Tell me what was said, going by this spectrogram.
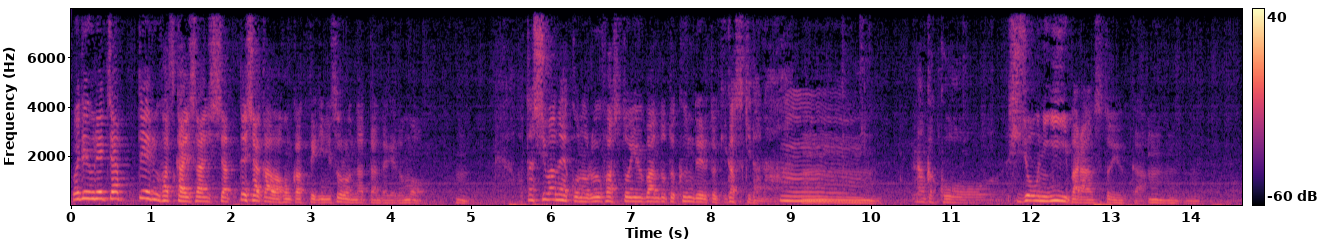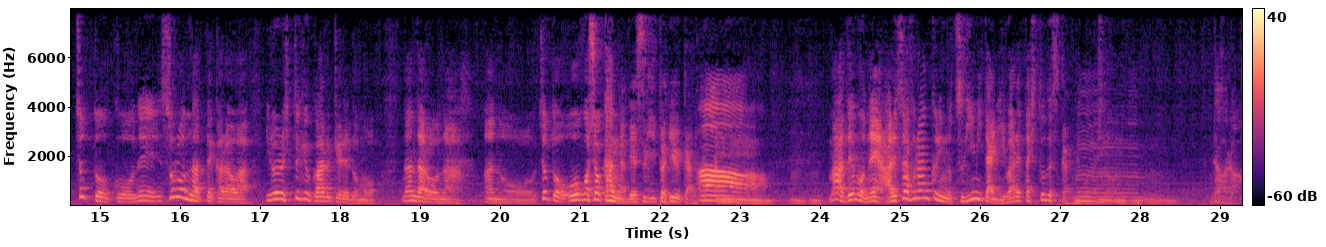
これで売れちゃって、ルーファス解散しちゃって、シャカは本格的にソロになったんだけども、私はね、このルーファスというバンドと組んでる時が好きだな。なんかこう非常にいいバランスというか、ちょっとこうねソロになってからはいろいろヒット曲あるけれどもなんだろうなあのちょっと大御所感が出過ぎというか。あまあでもねアリサ・フランクリンの次みたいに言われた人ですからねこの人は。だから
